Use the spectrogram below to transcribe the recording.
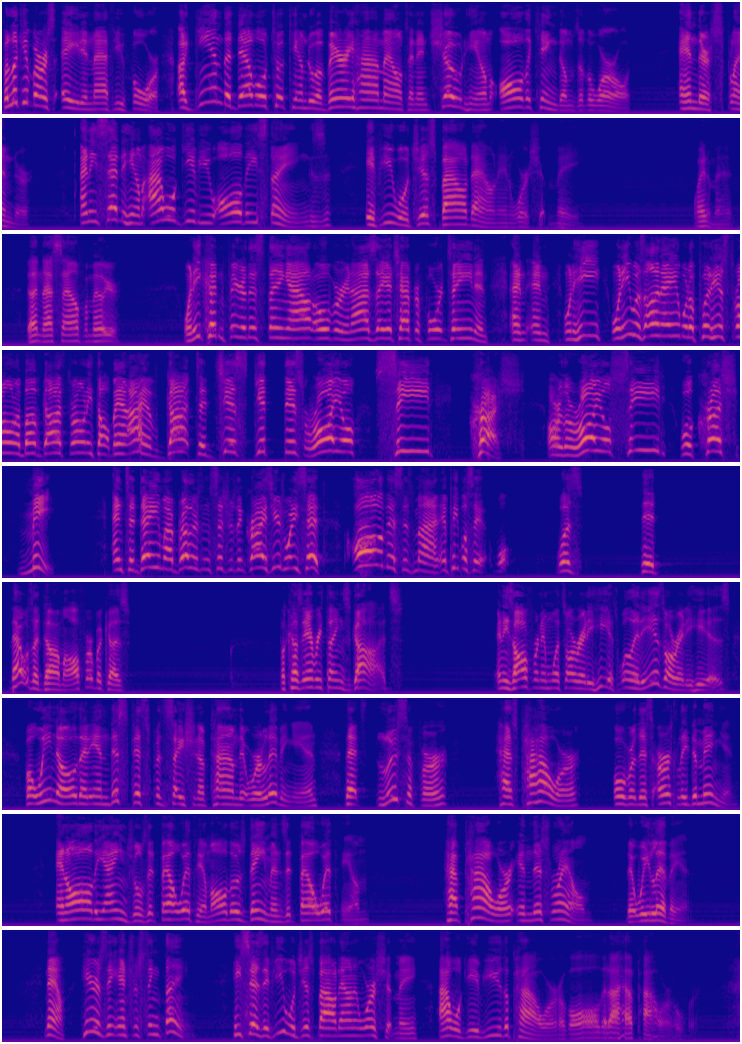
But look at verse 8 in Matthew 4. Again, the devil took him to a very high mountain and showed him all the kingdoms of the world and their splendor. And he said to him, I will give you all these things if you will just bow down and worship me. Wait a minute. Doesn't that sound familiar? When he couldn't figure this thing out over in Isaiah chapter 14, and, and, and when, he, when he was unable to put his throne above God's throne, he thought, man, I have got to just get this royal seed crushed, or the royal seed will crush me. And today, my brothers and sisters in Christ, here's what he said all of this is mine. And people say, well, was, did, that was a dumb offer because because everything's God's. And he's offering him what's already his. Well, it is already his. But we know that in this dispensation of time that we're living in, that Lucifer has power over this earthly dominion. And all the angels that fell with him, all those demons that fell with him, have power in this realm that we live in. Now, here's the interesting thing. He says, If you will just bow down and worship me, I will give you the power of all that I have power over.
